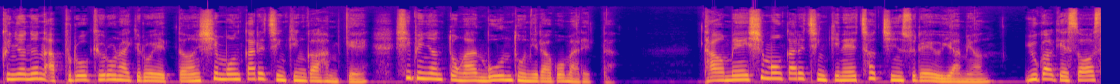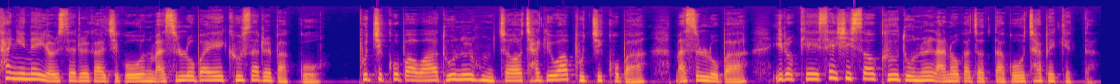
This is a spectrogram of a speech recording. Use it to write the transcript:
그녀는 앞으로 결혼하기로 했던 시몬 까르친킨과 함께 12년 동안 모은 돈이라고 말했다. 다음에 시몬 까르친킨의 첫 진술에 의하면 유곽에서 상인의 열쇠를 가지고 온 마슬로바의 교사를 받고 부치코바와 돈을 훔쳐 자기와 부치코바, 마슬로바 이렇게 셋이서 그 돈을 나눠 가졌다고 자백했다.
